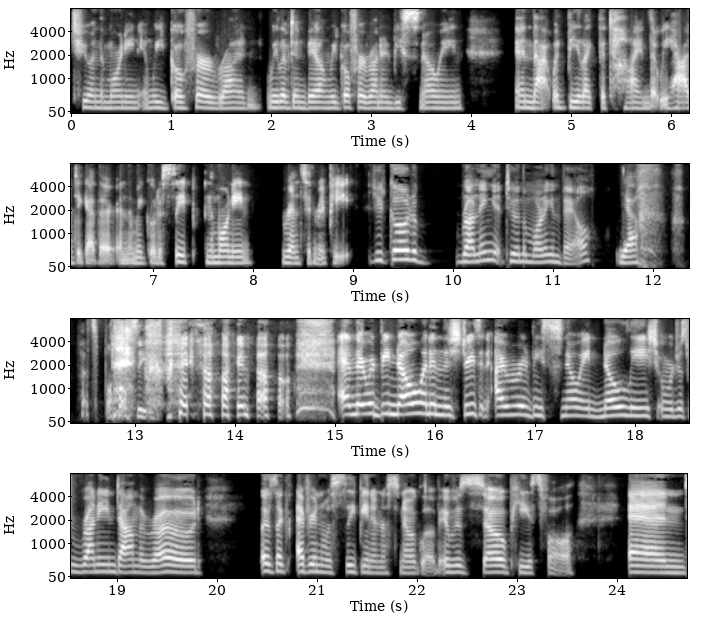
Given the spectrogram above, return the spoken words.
two in the morning and we'd go for a run. We lived in Vail and we'd go for a run and be snowing. And that would be like the time that we had together. And then we'd go to sleep in the morning, rinse and repeat. You'd go to running at two in the morning in Vail? Yeah. That's ballsy. I know, I know. And there would be no one in the streets. And I remember it'd be snowing, no leash, and we're just running down the road. It was like everyone was sleeping in a snow globe. It was so peaceful. And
